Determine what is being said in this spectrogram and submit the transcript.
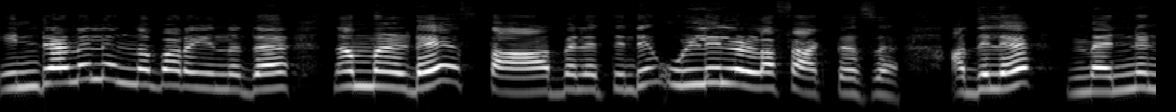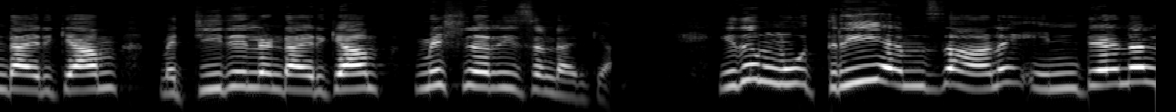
ഇന്റേർണൽ എന്ന് പറയുന്നത് നമ്മളുടെ സ്ഥാപനത്തിന്റെ ഉള്ളിലുള്ള ഫാക്ടേഴ്സ് അതിൽ മെൻ ഉണ്ടായിരിക്കാം മെറ്റീരിയൽ ഉണ്ടായിരിക്കാം മെഷീനറീസ് ഉണ്ടായിരിക്കാം. ഇത് ത്രീ എംസ് ആണ് ഇന്റേർണൽ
